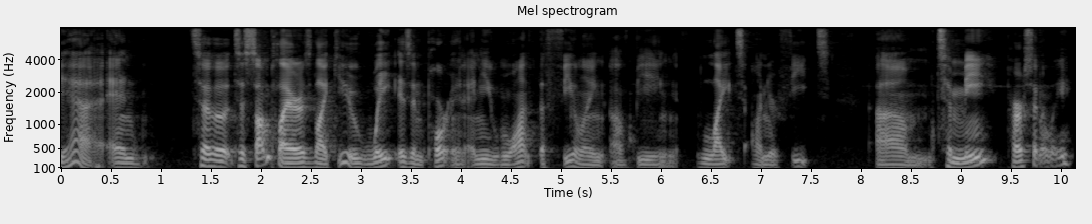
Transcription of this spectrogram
Yeah, and to to some players like you, weight is important, and you want the feeling of being light on your feet. Um, to me personally,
